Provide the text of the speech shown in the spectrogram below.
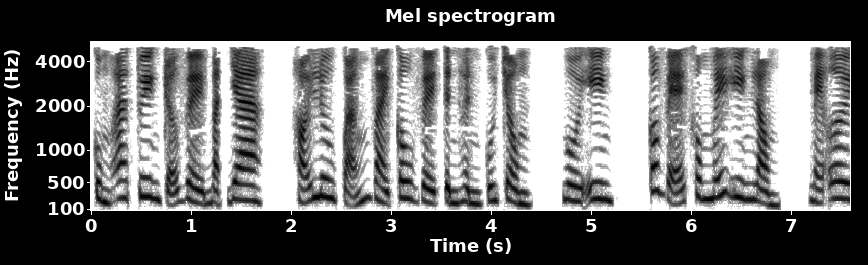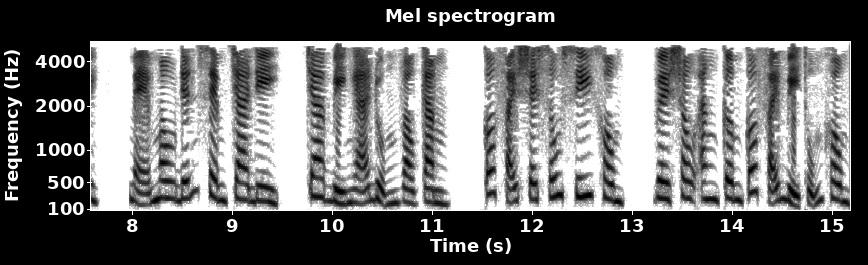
cùng A Tuyên trở về Bạch Gia, hỏi Lưu Quảng vài câu về tình hình của chồng, ngồi yên, có vẻ không mấy yên lòng, mẹ ơi, mẹ mau đến xem cha đi, cha bị ngã đụng vào cầm, có phải sẽ xấu xí không, về sau ăn cơm có phải bị thủng không,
